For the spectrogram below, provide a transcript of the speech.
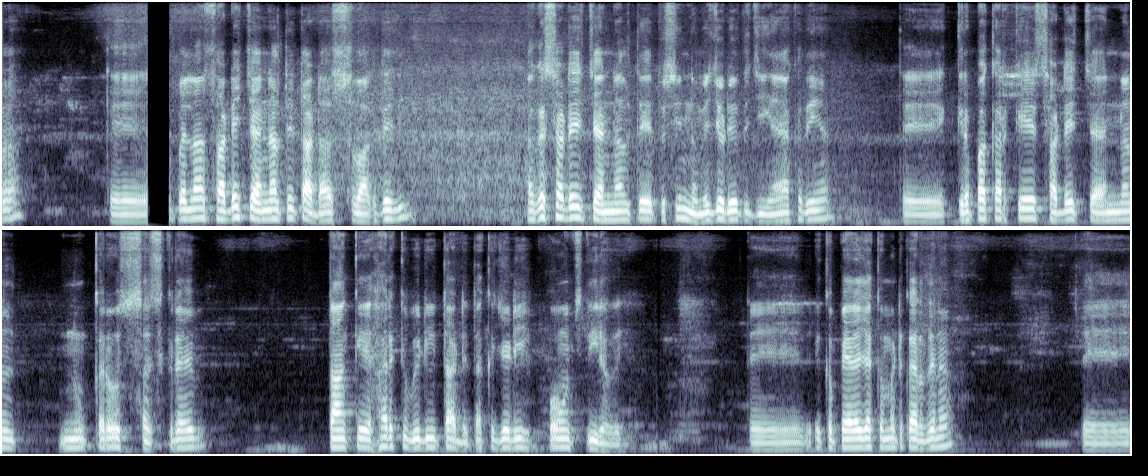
ਤੇ ਪਹਿਲਾਂ ਸਾਡੇ ਚੈਨਲ ਤੇ ਤੁਹਾਡਾ ਸਵਾਗਤ ਹੈ ਜੀ। ਅਗਰ ਸਾਡੇ ਚੈਨਲ ਤੇ ਤੁਸੀਂ ਨਵੇਂ ਜੁੜੇ ਹੋ ਤੇ ਜੀ ਆਇਆਂ ਆਖਦੇ ਆ, ਤੇ ਕਿਰਪਾ ਕਰਕੇ ਸਾਡੇ ਚੈਨਲ ਨੂੰ ਕਰੋ ਸਬਸਕ੍ਰਾਈਬ ਤਾਂ ਕਿ ਹਰ ਇੱਕ ਵੀਡੀਓ ਤੁਹਾਡੇ ਤੱਕ ਜਿਹੜੀ ਪਹੁੰਚਦੀ ਰਹੇ ਤੇ ਇੱਕ ਪਿਆਰਾ ਜਿਹਾ ਕਮੈਂਟ ਕਰ ਦੇਣਾ। ਤੇ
